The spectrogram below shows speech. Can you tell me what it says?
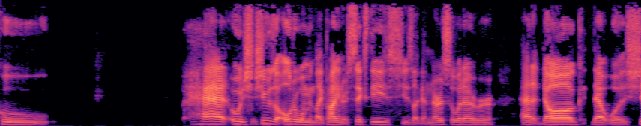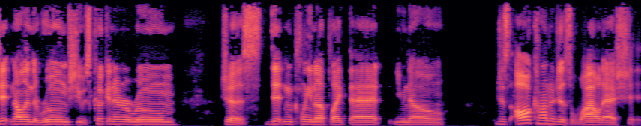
who had oh, she was an older woman like probably in her 60s she's like a nurse or whatever had a dog that was shitting all in the room. She was cooking in her room, just didn't clean up like that, you know, just all kind of just wild ass shit.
